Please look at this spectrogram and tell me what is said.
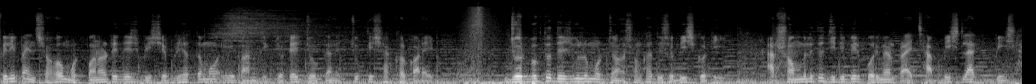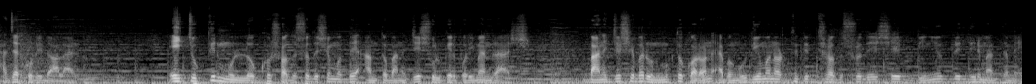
ফিলিপাইন সহ মোট পনেরোটি দেশ বিশ্বের বৃহত্তম এই বাণিজ্যিক জোটে যোগদানের চুক্তি স্বাক্ষর করে। জোটভুক্ত দেশগুলোর মোট জনসংখ্যা দুশো কোটি আর সম্মিলিত জিডিপির পরিমাণ প্রায় ছাব্বিশ লাখ বিশ হাজার কোটি ডলার। এই চুক্তির মূল লক্ষ্য সদস্য দেশের মধ্যে আন্তঃবাণিজ্যে শুল্কের পরিমাণ হ্রাস। বাণিজ্য সেবার উন্মুক্তকরণ এবং উদীয়মান অর্থনীতির সদস্য দেশে বিনিয়োগ বৃদ্ধির মাধ্যমে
